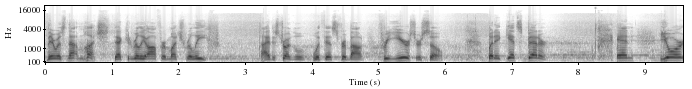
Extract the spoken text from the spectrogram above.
there was not much that could really offer much relief. I had to struggle with this for about three years or so. But it gets better. And your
